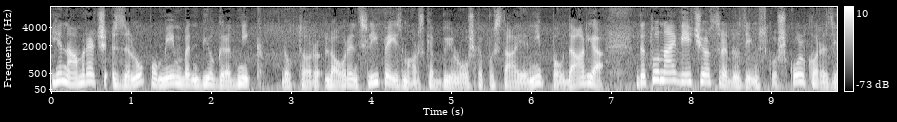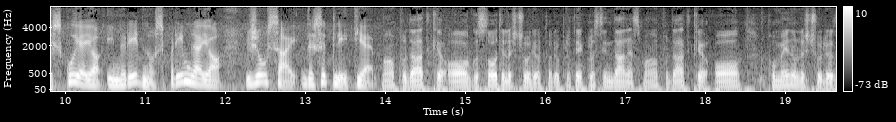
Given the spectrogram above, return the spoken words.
je namreč zelo pomemben biogradnik. Dr. Lawrence Lipe iz Morske biološke postaje ni poudarja, da to največjo sredozemsko školko raziskujejo in redno spremljajo že vsaj desetletje. Imamo podatke o gostoti leščurjev, torej v preteklosti in danes. Imamo podatke o pomenu leščurjev,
